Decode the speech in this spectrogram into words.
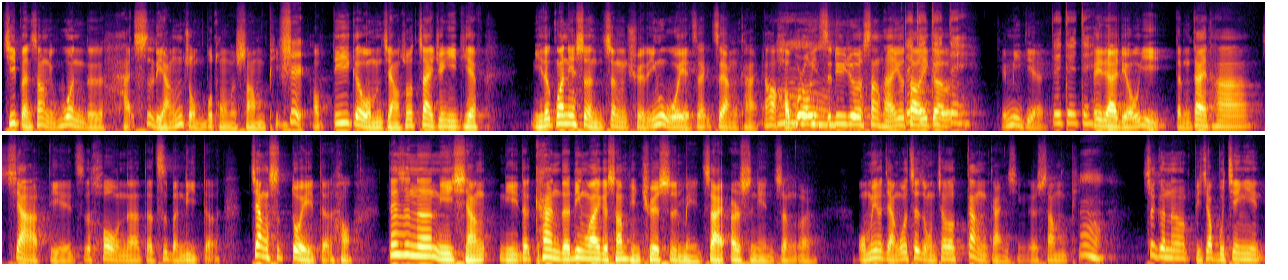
基本上你问的还是两种不同的商品。是，好，第一个我们讲说债券 ETF，你的观念是很正确的，因为我也在这样看，然后好不容易殖利率就上台，又到一个甜蜜点，对对对，可以来留意，等待它下跌之后呢的资本利得，这样是对的，哈。但是呢，你想你的看的另外一个商品却是美债二十年正二，我们有讲过这种叫做杠杆型的商品，嗯，这个呢比较不建议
